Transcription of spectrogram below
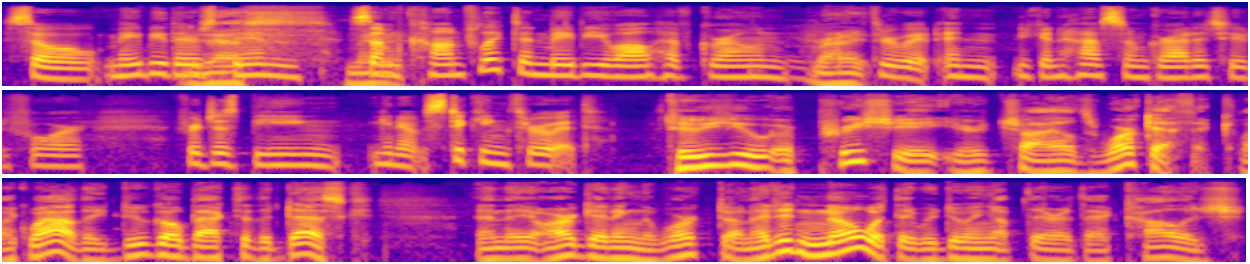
So maybe there's Yes, been some conflict, and maybe you all have grown Right. through it, and you can have some gratitude for for just being, you know, sticking through it. Do you appreciate your child's work ethic? Like, wow, they do go back to the desk and they are getting the work done. I didn't know what they were doing up there at that college,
